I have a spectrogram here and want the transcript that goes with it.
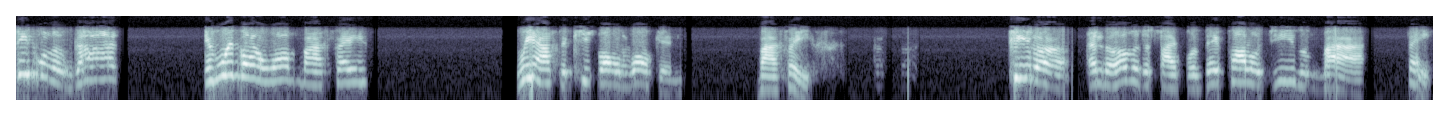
People of God, if we're going to walk by faith, we have to keep on walking by faith. Peter and the other disciples, they followed Jesus by faith.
